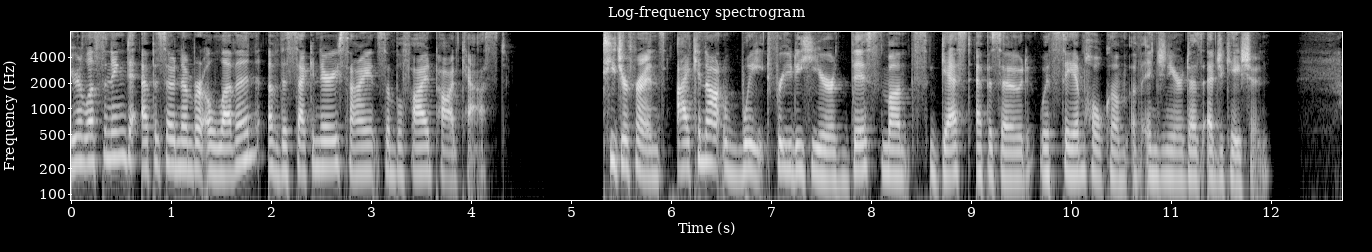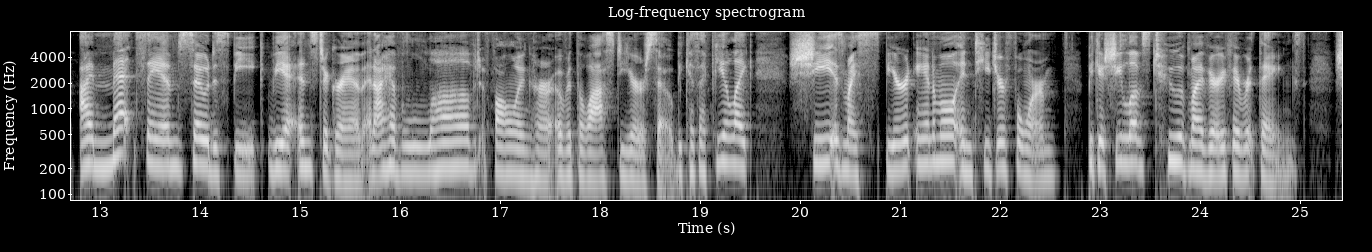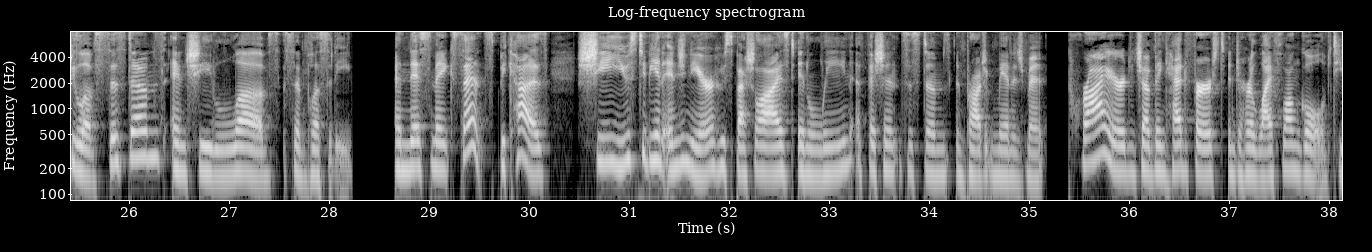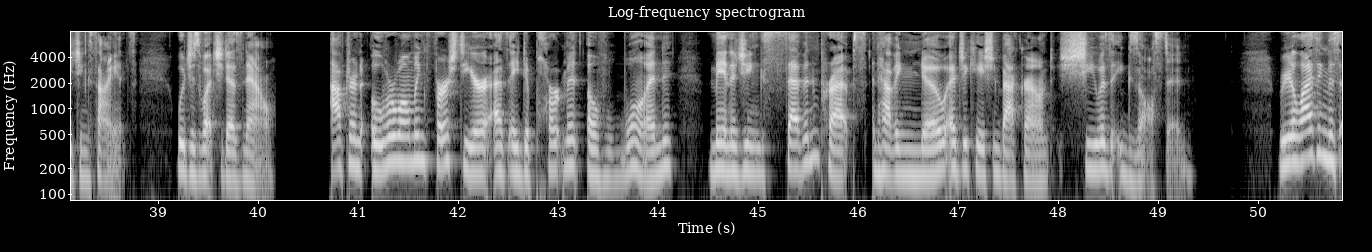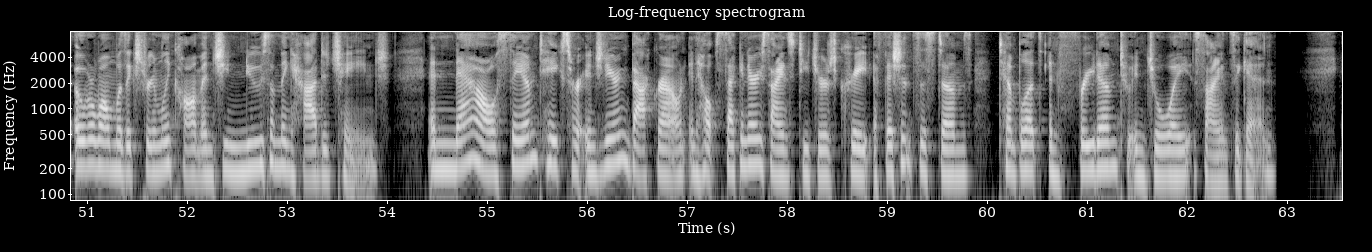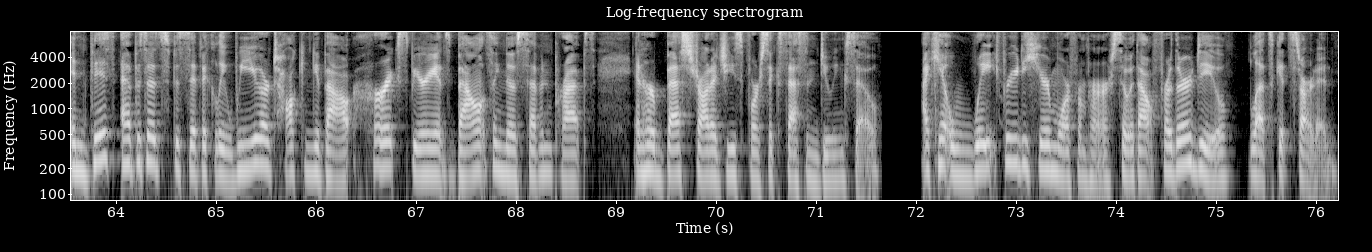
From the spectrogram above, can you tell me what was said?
You're listening to episode number 11 of the Secondary Science Simplified podcast. Teacher friends, I cannot wait for you to hear this month's guest episode with Sam Holcomb of Engineer Does Education. I met Sam, so to speak, via Instagram, and I have loved following her over the last year or so because I feel like she is my spirit animal in teacher form because she loves two of my very favorite things. She loves systems and she loves simplicity. And this makes sense because she used to be an engineer who specialized in lean, efficient systems and project management prior to jumping headfirst into her lifelong goal of teaching science, which is what she does now. After an overwhelming first year as a department of one, managing seven preps and having no education background, she was exhausted. Realizing this overwhelm was extremely common, she knew something had to change. And now Sam takes her engineering background and helps secondary science teachers create efficient systems, templates, and freedom to enjoy science again. In this episode specifically, we are talking about her experience balancing those seven preps and her best strategies for success in doing so. I can't wait for you to hear more from her. So without further ado, let's get started.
